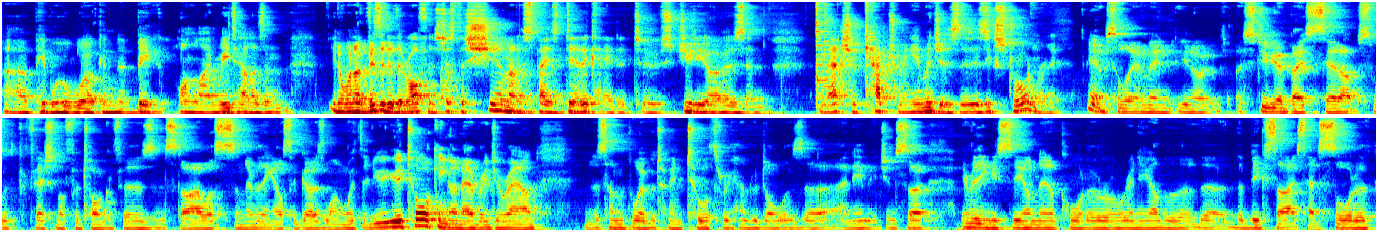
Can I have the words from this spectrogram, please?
uh, people who work in big online retailers, and you know, when I visited their office, just the sheer amount of space dedicated to studios and, and actually capturing images is extraordinary. Yeah, absolutely. I mean, you know, studio-based setups with professional photographers and stylists and everything else that goes along with it. You- You're talking on average around somewhere between two or three hundred dollars uh, an image, and so everything you see on Net-a-Porter or any other the, the big sites, that's sort of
